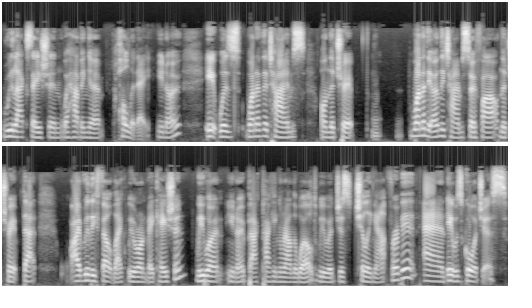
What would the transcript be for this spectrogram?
relaxation. We're having a holiday, you know? It was one of the times on the trip, one of the only times so far on the trip that I really felt like we were on vacation. We weren't, you know, backpacking around the world. We were just chilling out for a bit and it was gorgeous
